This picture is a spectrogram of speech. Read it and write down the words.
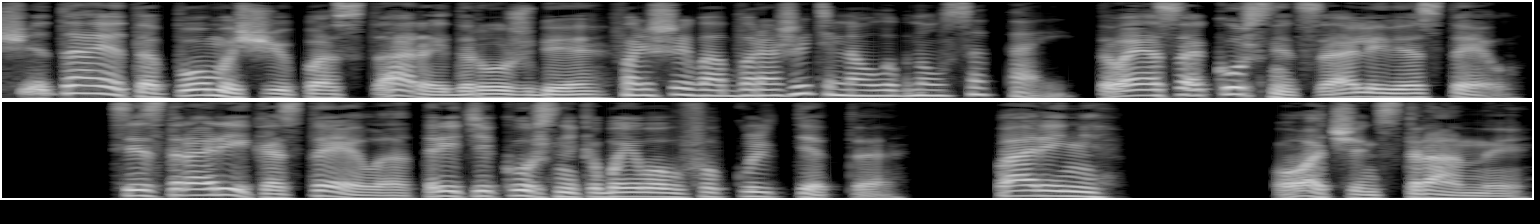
«Считай это помощью по старой дружбе», — фальшиво-обворожительно улыбнулся Тай. «Твоя сокурсница Оливия Стейл. Сестра Рика Стейла, третий курсника боевого факультета. Парень очень странный.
